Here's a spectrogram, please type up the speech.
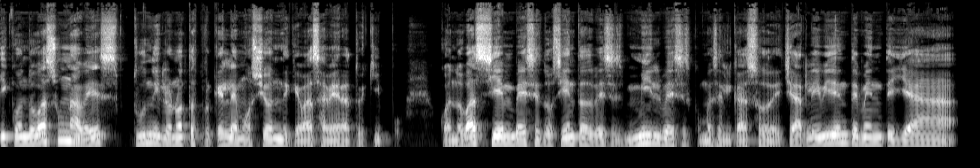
Y cuando vas una vez, tú ni lo notas porque es la emoción de que vas a ver a tu equipo. Cuando vas 100 veces, 200 veces, 1000 veces, como es el caso de Charlie, evidentemente ya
